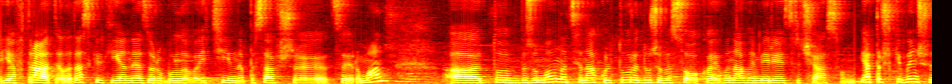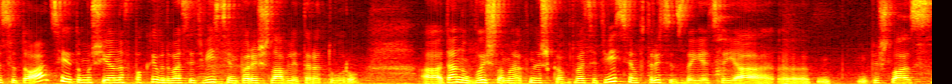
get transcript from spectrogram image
я втратила, та скільки я не заробила в ІТ, написавши цей роман. То безумовно ціна культури дуже висока і вона вимірюється часом. Я трошки в іншій ситуації, тому що я навпаки в 28 перейшла в літературу. Да, ну, Вийшла моя книжка в 28, в 30, здається, я е, пішла з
